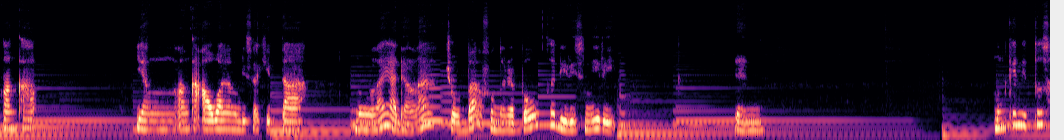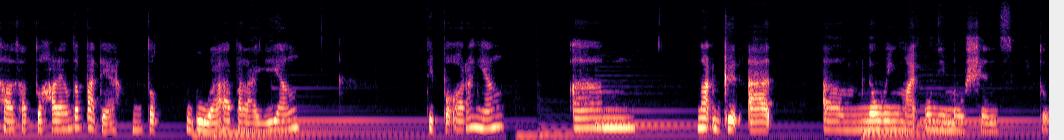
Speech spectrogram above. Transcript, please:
langkah yang langkah awal yang bisa kita mulai adalah coba vulnerable ke diri sendiri. Dan mungkin itu salah satu hal yang tepat ya untuk gua apalagi yang tipe orang yang um, not good at um, knowing my own emotions itu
